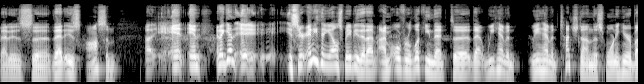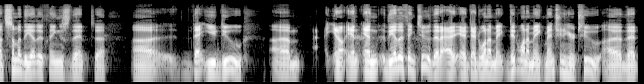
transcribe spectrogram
That is uh, that is awesome. Uh, and and and again, is there anything else maybe that I'm, I'm overlooking that uh, that we haven't we haven't touched on this morning here about some of the other things that uh, uh that you do? Um, you know, and, and the other thing too that I, I did want to make did want to make mention here too uh, that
